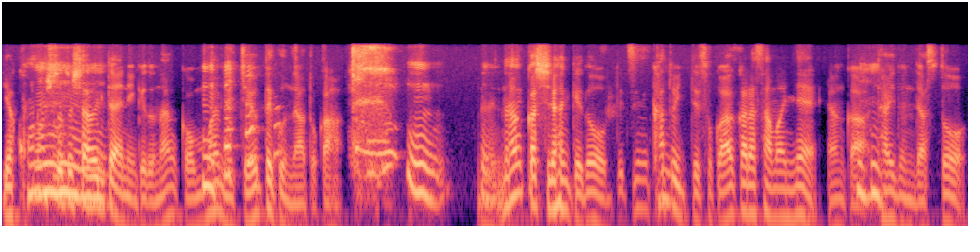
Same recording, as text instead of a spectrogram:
やこの人と喋りたいねんけど、なんかお前めっちゃ寄ってくんなとか、うん。なんか知らんけど別にかといってそこあからさまにねなんかうん態度に出すと、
